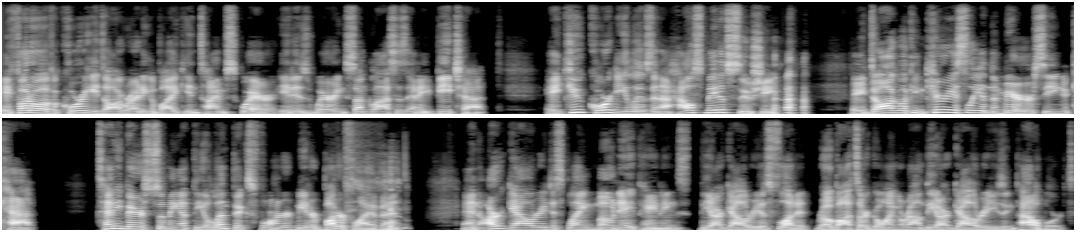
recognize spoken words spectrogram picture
A photo of a corgi dog riding a bike in Times Square. It is wearing sunglasses and a beach hat. A cute corgi lives in a house made of sushi. a dog looking curiously in the mirror, seeing a cat, teddy bears swimming at the Olympics 400 meter butterfly event, an art gallery displaying Monet paintings. The art gallery is flooded. Robots are going around the art gallery using paddleboards.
